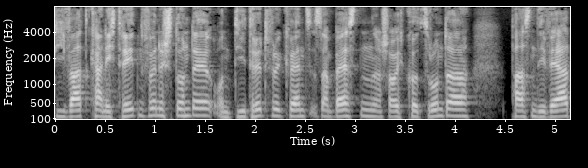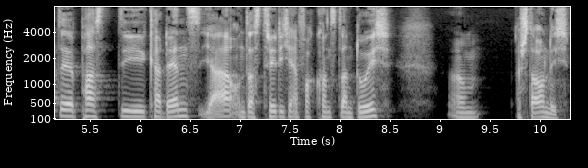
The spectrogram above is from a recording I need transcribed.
die Watt kann ich treten für eine Stunde und die Trittfrequenz ist am besten. Da schaue ich kurz runter, passen die Werte, passt die Kadenz, ja, und das trete ich einfach konstant durch. Ähm, erstaunlich.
